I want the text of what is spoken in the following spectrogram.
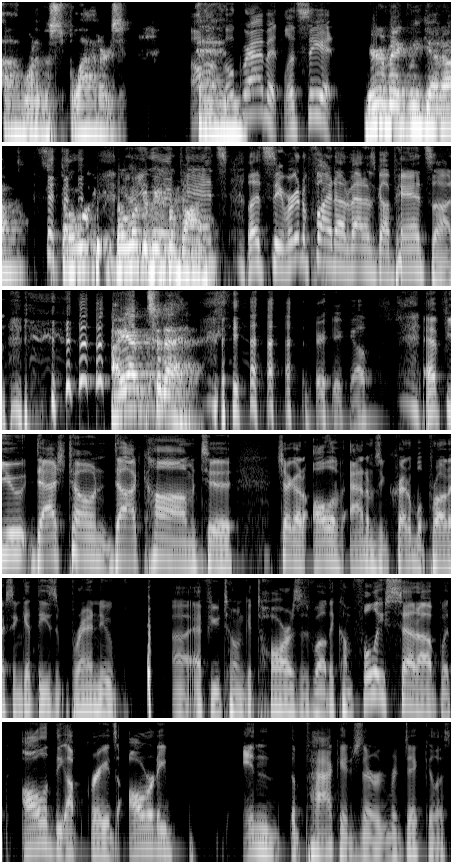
uh, one of the splatters. Oh, and go grab it. Let's see it. You're gonna make me get up. Don't look, don't look at me for pants. Mine. Let's see. We're gonna find out if Adam's got pants on. I am today. there you go. fu-tone.com to check out all of Adam's incredible products and get these brand new uh, FU Tone guitars as well. They come fully set up with all of the upgrades already in the package. They're ridiculous.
